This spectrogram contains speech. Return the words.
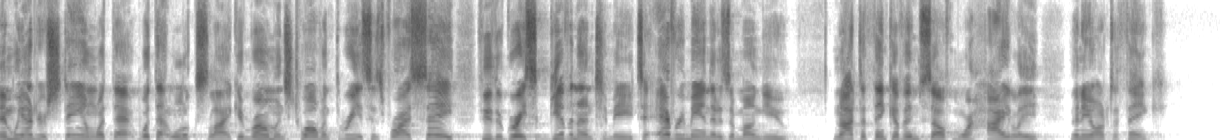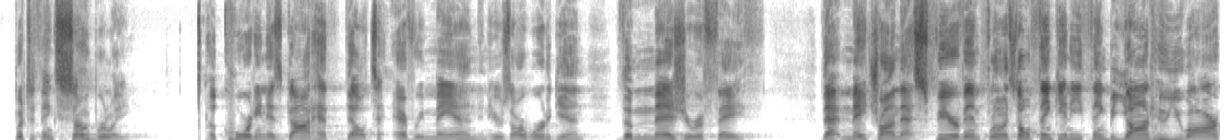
And we understand what that, what that looks like. In Romans 12 and 3, it says, For I say, through the grace given unto me, to every man that is among you, not to think of himself more highly than he ought to think, but to think soberly, according as God hath dealt to every man, and here's our word again, the measure of faith that matron, that sphere of influence. Don't think anything beyond who you are,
